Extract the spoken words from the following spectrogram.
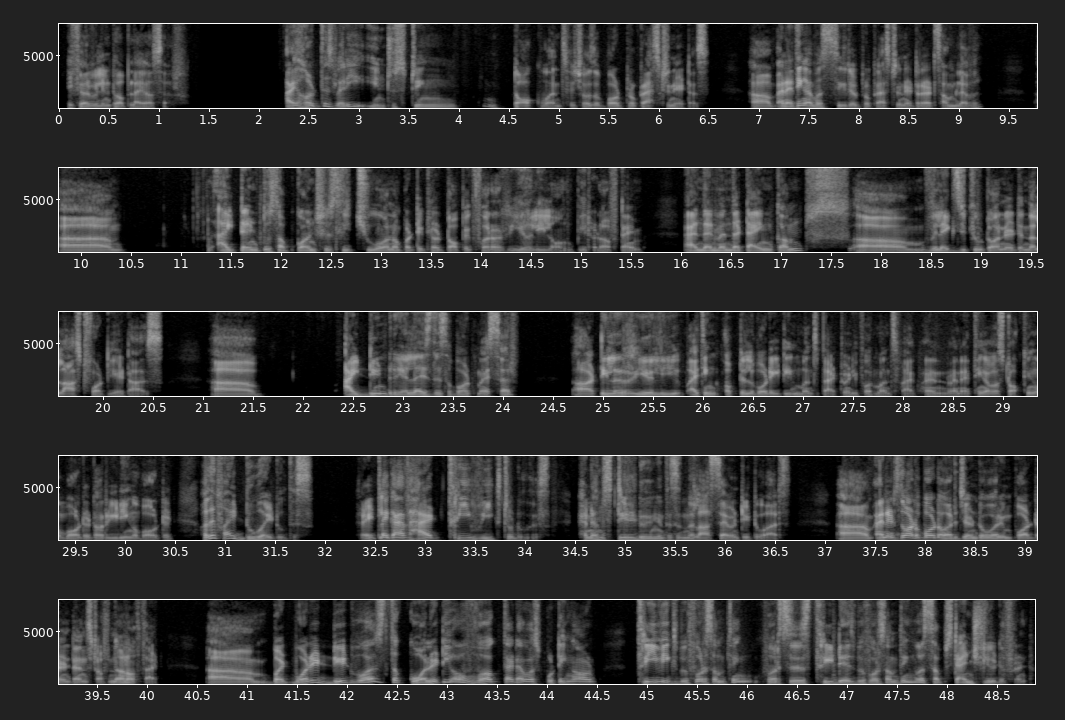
if you're willing to apply yourself. I heard this very interesting talk once, which was about procrastinators. Um, and I think I'm a serial procrastinator at some level um, I tend to subconsciously chew on a particular topic for a really long period of time. And then when the time comes, um, we'll execute on it in the last 48 hours. Uh, I didn't realize this about myself uh, till really, I think up till about 18 months back, 24 months back, when, when I think I was talking about it or reading about it. I was like, why do I do this? Right? Like I've had three weeks to do this and I'm still doing this in the last 72 hours. Um, and it's not about urgent over important and stuff, none of that. Um, but what it did was the quality of work that I was putting out, three weeks before something versus three days before something was substantially different.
